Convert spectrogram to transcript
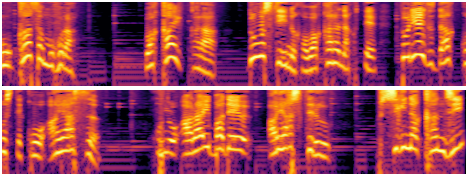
お母さんもほら、若いから、どうしていいのかわからなくて、とりあえず抱っこしてこうあやす。この洗い場であやしてる、不思議な感じ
